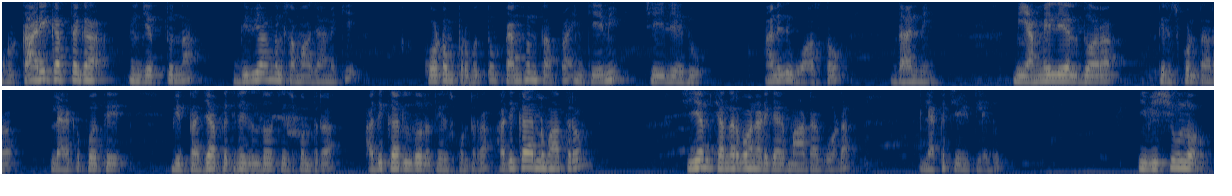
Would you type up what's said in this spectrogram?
ఒక కార్యకర్తగా నేను చెప్తున్నా దివ్యాంగుల సమాజానికి కూటమి ప్రభుత్వం పెన్షన్ తప్ప ఇంకేమీ చేయలేదు అనేది వాస్తవం. దాన్ని మీ ఎమ్మెల్యేల ద్వారా తెలుసుకుంటారా? లేకపోతే మీ ప్రజాప్రతినిధుల ద్వారా తెలుసుకుంటారా? అధికారుల ద్వారా తెలుసుకుంటారా? అధికారులు మాత్రం సీఎం చంద్రబాబు నాయుడు గారి మాట కూడా లెక్క చేయట్లేదు. ఈ విషయంలో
